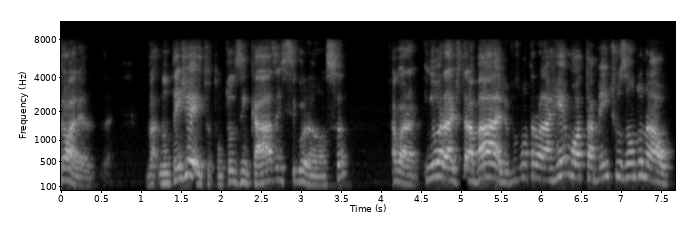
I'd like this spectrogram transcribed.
olha, não tem jeito, estão todos em casa, em segurança. Agora, em horário de trabalho, vão trabalhar remotamente usando o Now.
